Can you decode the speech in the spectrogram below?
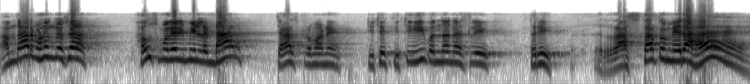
आमदार म्हणून जसं हाऊसमध्ये मी लढणार त्याचप्रमाणे तिथे कितीही बंधन असली तरी रास्ता तो मेरा है.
